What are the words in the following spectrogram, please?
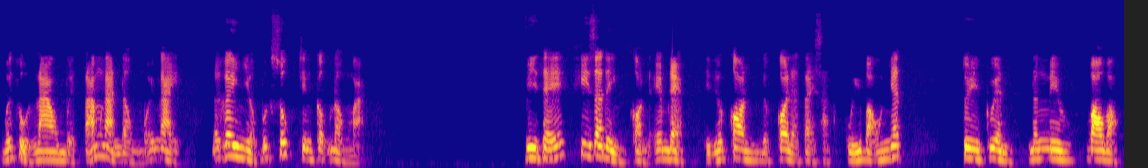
với thủ lao 18.000 đồng mỗi ngày đã gây nhiều bức xúc trên cộng đồng mạng. Vì thế, khi gia đình còn êm đẹp thì đứa con được coi là tài sản quý báu nhất, tùy quyền, nâng niu, bao bọc,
